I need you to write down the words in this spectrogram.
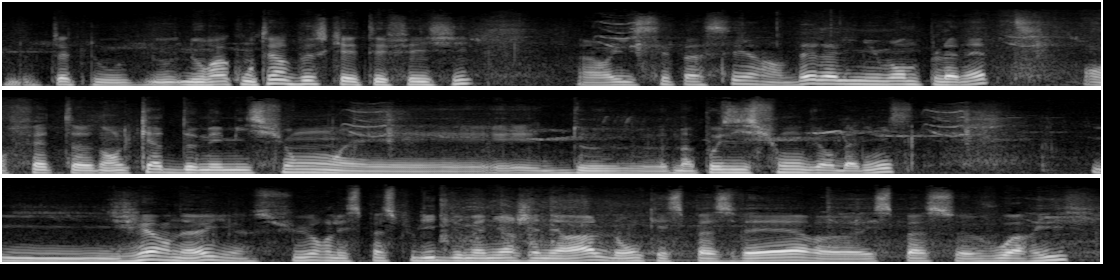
peut-être nous, nous- nous raconter un peu ce qui a été fait ici? Alors il s'est passé un bel alignement de planètes. En fait, dans le cadre de mes missions et de ma position d'urbaniste, j'ai un œil sur l'espace public de manière générale, donc espace vert, euh, espace voirie,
